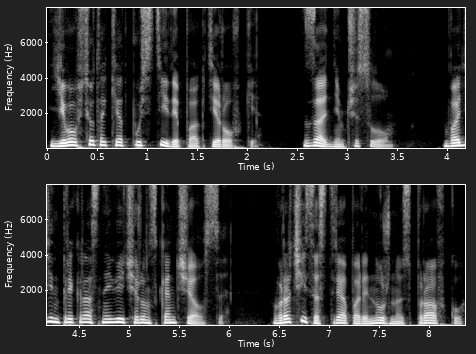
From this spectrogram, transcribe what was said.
его все-таки отпустили по актировке. Задним числом. В один прекрасный вечер он скончался. Врачи состряпали нужную справку,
